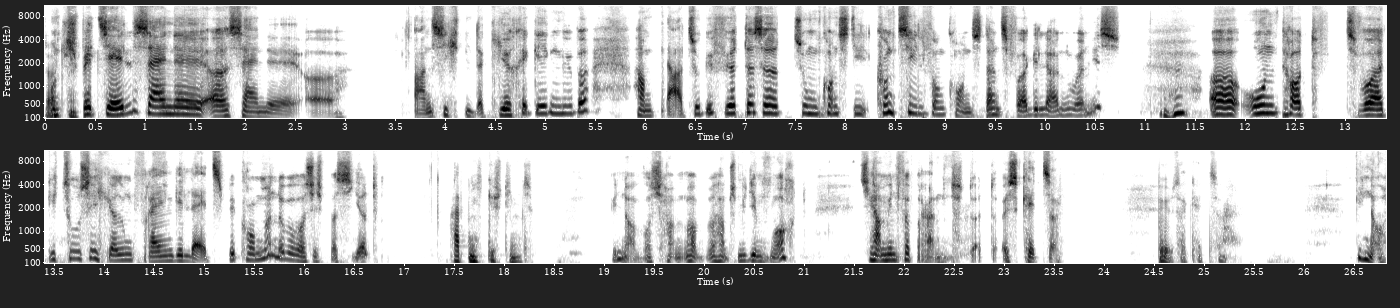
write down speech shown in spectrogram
und, speziell seine, äh, seine äh, Ansichten der Kirche gegenüber haben dazu geführt, dass er zum Konzil von Konstanz vorgeladen worden ist mhm. äh, und hat zwar die Zusicherung freien Geleits bekommen, aber was ist passiert? Hat nicht gestimmt. Genau, was haben, haben sie mit ihm gemacht? Sie haben ihn verbrannt dort als Ketzer. Böser Ketzer. Genau.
